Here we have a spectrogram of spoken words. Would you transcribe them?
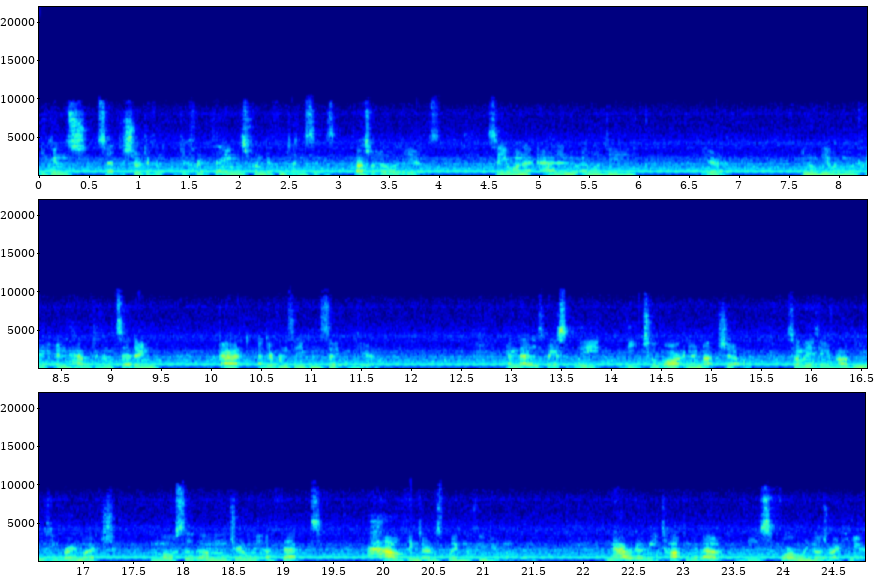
You can set to show different different things from different distances. That's what LOD is. So you want to add a new LOD here, you know, be able to move between and have a different setting at a difference that you can set in here. And that is basically the toolbar in a nutshell. Some of these things we're not using very much. Most of them generally affect how things are displayed in the preview window. Now we're going to be talking about these four windows right here.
